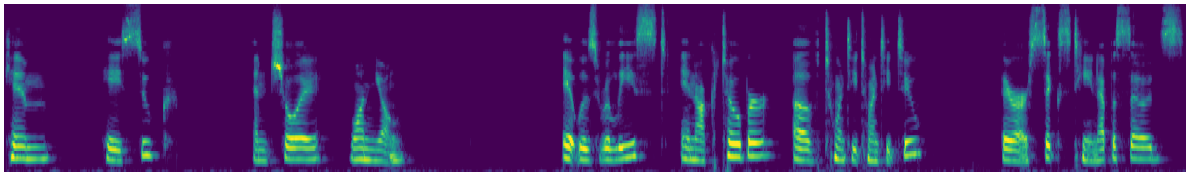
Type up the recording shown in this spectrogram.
Kim Hae-suk, and Choi Won-young. It was released in October of 2022. There are 16 episodes,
